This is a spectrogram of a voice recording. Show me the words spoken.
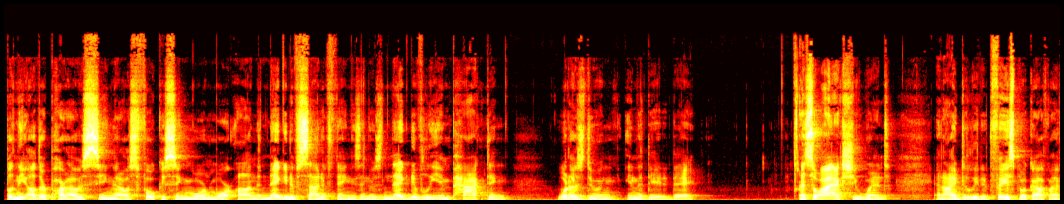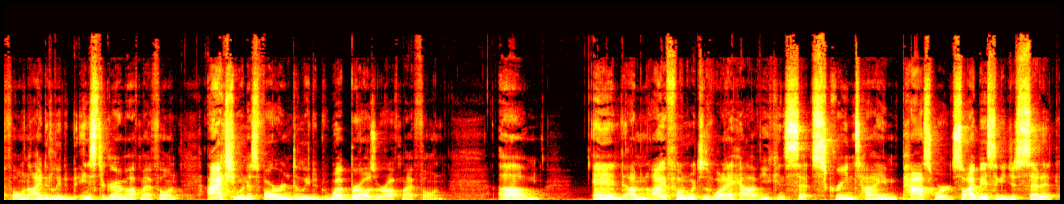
But in the other part, I was seeing that I was focusing more and more on the negative side of things and it was negatively impacting what I was doing in the day to day. And so I actually went and I deleted Facebook off my phone. I deleted Instagram off my phone. I actually went as far and deleted web browser off my phone. Um, and on an iPhone, which is what I have, you can set screen time password. So I basically just set it.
